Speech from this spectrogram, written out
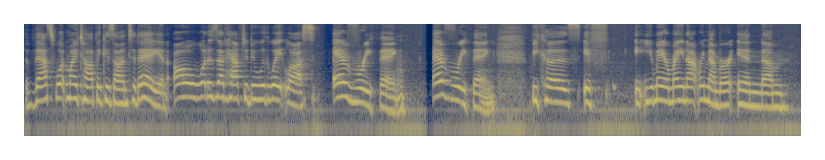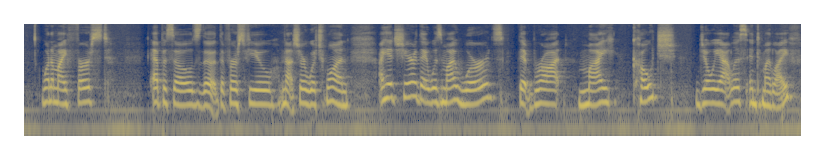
that's what my topic is on today. And oh, what does that have to do with weight loss? Everything. Everything. Because if you may or may not remember in um, one of my first episodes, the, the first few, I'm not sure which one, I had shared that it was my words that brought my coach, Joey Atlas, into my life.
